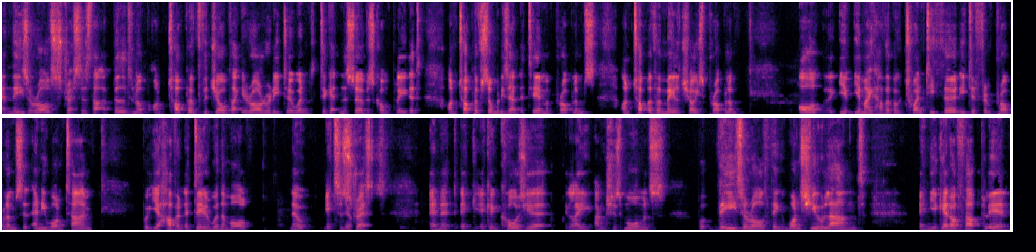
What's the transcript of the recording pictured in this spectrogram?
And these are all stresses that are building up on top of the job that you're already doing to getting the service completed, on top of somebody's entertainment problems, on top of a meal choice problem all you, you might have about 20 30 different problems at any one time but you're having to deal with them all now it's a yep. stress and it, it, it can cause you like anxious moments but these are all things once you land and you get off that plane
